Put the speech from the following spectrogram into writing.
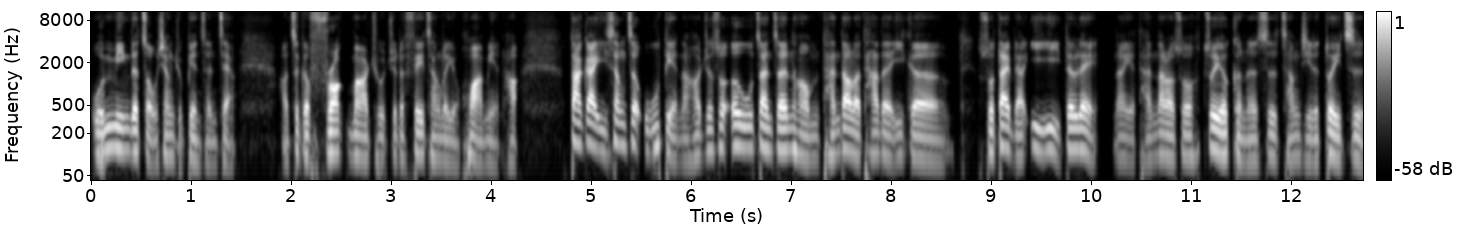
文明的走向就变成这样。好，这个 Frog March 我觉得非常的有画面。哈，大概以上这五点呢，哈，就说俄乌战争哈，我们谈到了它的一个所代表意义，对不对？那也谈到了说最有可能是长期的对峙，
